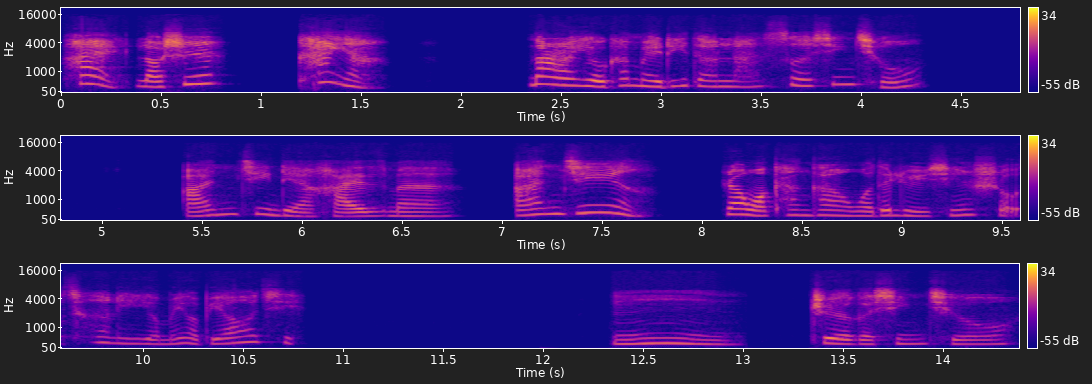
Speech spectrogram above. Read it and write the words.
嗨，老师，看呀，那儿有颗美丽的蓝色星球。安静点，孩子们，安静，让我看看我的旅行手册里有没有标记。嗯，这个星球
